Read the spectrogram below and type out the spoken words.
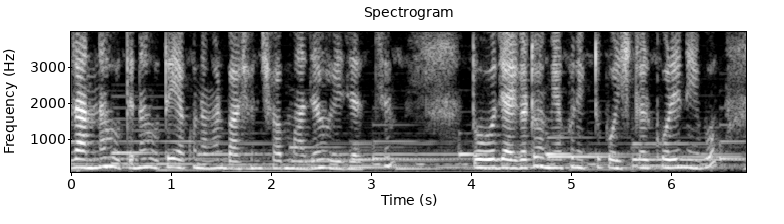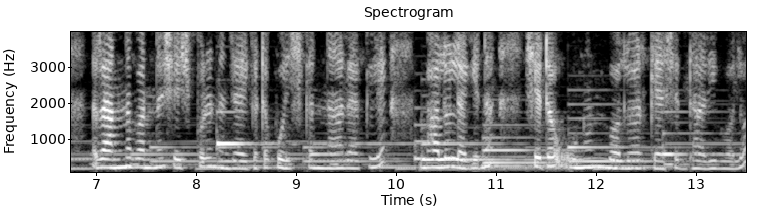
রান্না হতে না হতেই এখন আমার বাসন সব মাজা হয়ে যাচ্ছে। তো জায়গাটা আমি এখন একটু পরিষ্কার করে নেব। রান্না বান্না শেষ করে না, জায়গাটা পরিষ্কার না রাখলে ভালো লাগে না। সেটা উনুন বলো আর গ্যাসের ধারি বলো,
